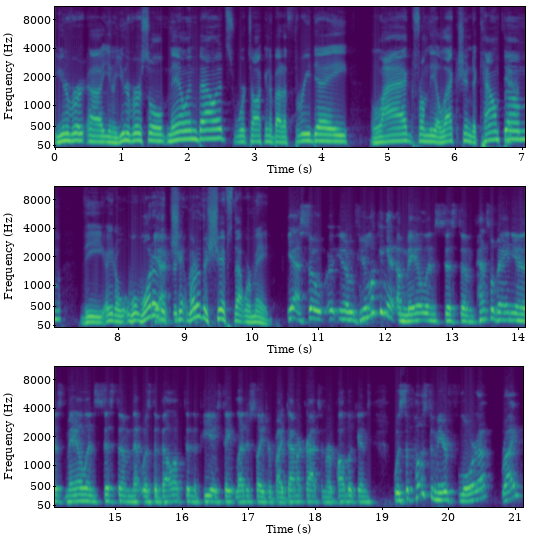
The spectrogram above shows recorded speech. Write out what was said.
univer- uh, you know universal mail-in ballots. We're talking about a three-day lag from the election to count them. Yeah. The you know what are yeah, the what are the shifts that were made? Yeah, so uh, you know, if you're looking at a mail-in system, Pennsylvania's mail-in system that was developed in the PA state legislature by Democrats and Republicans was supposed to mirror Florida, right?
